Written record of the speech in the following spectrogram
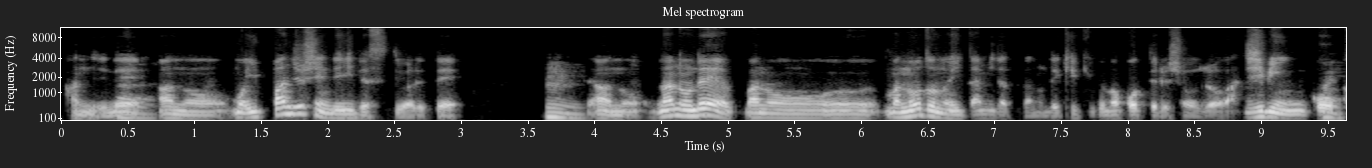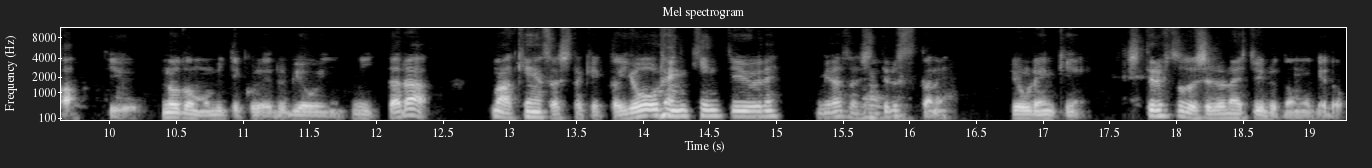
感じで、うんあのもう一般受診でいいですって言われて、うん。あの、なので、あのーまあ、喉の痛みだったので、結局残ってる症状が、耳鼻咽喉科っていう、喉も見てくれる病院に行ったら、まあ、検査した結果、溶連菌っていうね、皆さん知ってるっすかね、溶連菌。知ってる人と知らない人いると思うけど、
